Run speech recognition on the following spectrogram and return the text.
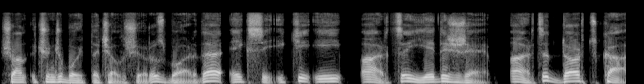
şu an üçüncü boyutta çalışıyoruz bu arada, eksi 2i artı 7j artı 4k.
